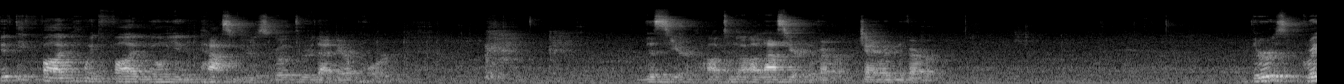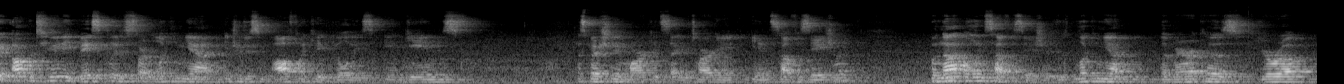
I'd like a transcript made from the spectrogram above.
55.5 um, million passengers go through that airport this year, up to uh, last year November, January to November. There's great opportunity basically to start looking at introducing offline capabilities in games, especially in markets that you're targeting in Southeast Asia. But not only Southeast Asia, you're looking at the Americas, Europe,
